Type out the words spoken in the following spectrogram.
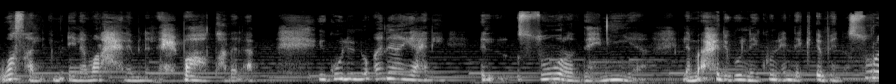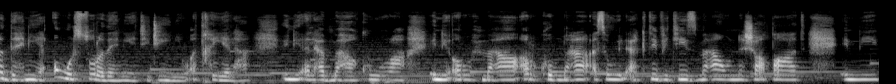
وصل إلى مرحلة من الإحباط هذا الأب. يقول إنه أنا يعني الصورة الذهنية. لما أحد يقول إنه يكون عندك ابن الصورة الذهنية أول صورة ذهنية تجيني وأتخيلها إني ألعب معاه كورة إني أروح معاه أركض معاه أسوي ال activities معاه والنشاطات إني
